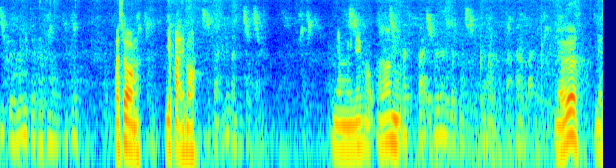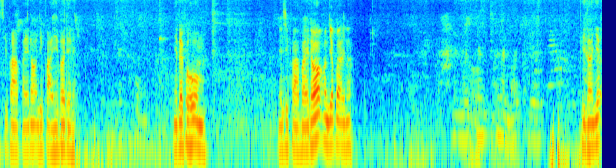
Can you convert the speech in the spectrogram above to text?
ที่เคยไม่มีไปกระเทียมที่ปลาซองอย่าไปบ่ไปด้วยกันที่จะไปยังมีได้บ่อ้ามไม่ไปเพื่อนจะถูกปไปเออเดี๋ยวสิพาไปเนาะจะไปเพิ่นเดี๋ยวนี้อย่าได้พะห่มเดี๋ยวสิพาไปเนาะมันจะไปนะยังมันยังยังมันมดเลยปีละเยอะ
